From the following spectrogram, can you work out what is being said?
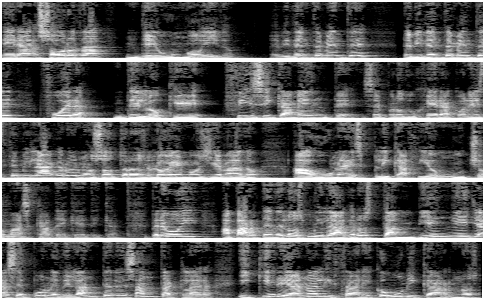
era sorda de un oído. Evidentemente, evidentemente, fuera de lo que físicamente se produjera con este milagro, nosotros lo hemos llevado a una explicación mucho más catequética. Pero hoy, aparte de los milagros, también ella se pone delante de Santa Clara y quiere analizar y comunicarnos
